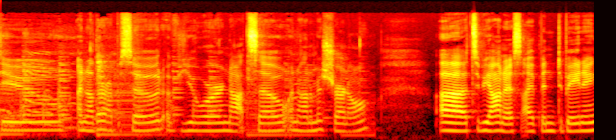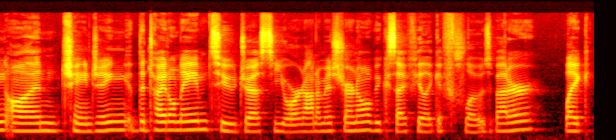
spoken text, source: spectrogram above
to another episode of your Not So Anonymous Journal. Uh, to be honest, I've been debating on changing the title name to just Your Anonymous Journal because I feel like it flows better. Like,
